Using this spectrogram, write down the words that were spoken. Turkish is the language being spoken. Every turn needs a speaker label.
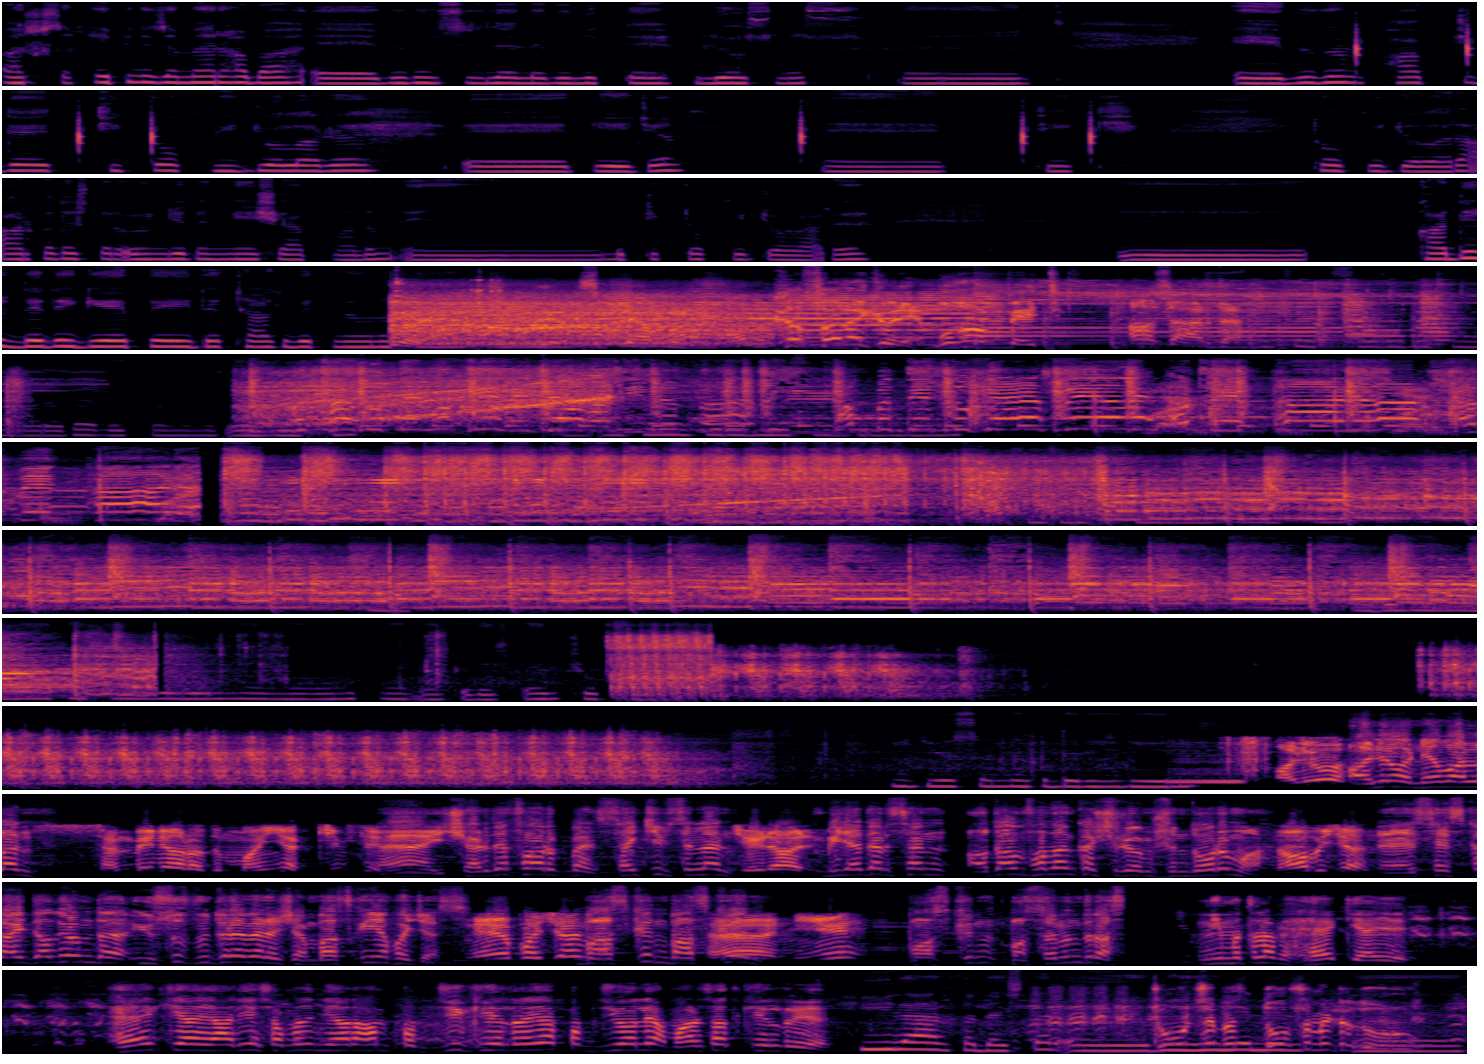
Speaker 1: Arkadaşlar hepinize merhaba. Ee, bugün sizlerle birlikte biliyorsunuz. Ee, e, bugün PUBG'de TikTok videoları e, diyeceğim. E, TikTok videoları. Arkadaşlar önceden niye şey yapmadım? E, bu TikTok videoları e, Kadir Dede GP'yi de takip etmeyi unutmayın.
Speaker 2: Kafana göre muhabbet azarda.
Speaker 1: Kusura bakmayın bu arada reklamımız olduğu için. İnternet görebiliyorsunuz buradan. Abone olmayı, like atmayı ve yorum yazmayı unutmayın arkadaşlar. Çok sevinirim Video sonuna kadar izleyelim.
Speaker 2: Alo.
Speaker 3: Alo ne var lan?
Speaker 2: Sen beni aradın manyak kimsin?
Speaker 3: He içeride Faruk ben. Sen kimsin lan?
Speaker 2: Celal.
Speaker 3: Birader sen adam falan kaçırıyormuşsun doğru mu?
Speaker 2: Ne yapacaksın?
Speaker 3: Ee, ses kaydı alıyorum da Yusuf müdüre vereceğim. Baskın yapacağız.
Speaker 2: Ne yapacaksın?
Speaker 3: Baskın baskın.
Speaker 2: Ha niye?
Speaker 3: Baskın basanındır aslında.
Speaker 4: नहीं मतलब है क्या ये है क्या यार ये समझ नहीं आ रहा हम पबजी खेल रहे हैं पबजी वाले हमारे साथ खेल रहे हैं
Speaker 1: Hile arkadaşlar. Ee, bu
Speaker 4: Dur, sen bas,
Speaker 1: hileleri,
Speaker 4: 200 metre doğru.
Speaker 1: ee,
